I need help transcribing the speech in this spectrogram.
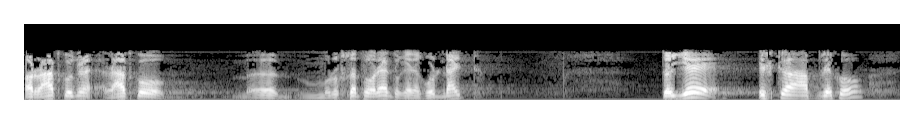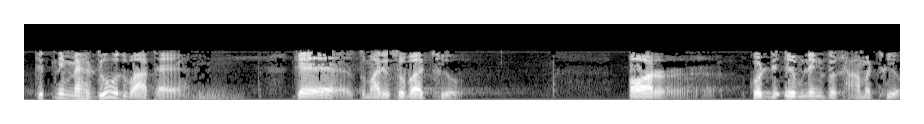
اور رات کو جو رات کو رخصت ہو رہے ہیں تو کہہ رہے ہیں گڈ نائٹ تو یہ اس کا آپ دیکھو کتنی محدود بات ہے کہ تمہاری صبح اچھی ہو اور گڈ ایوننگ تو شام اچھی ہو۔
